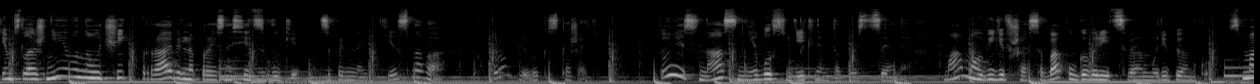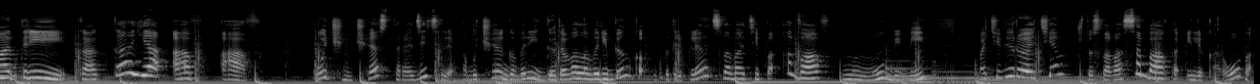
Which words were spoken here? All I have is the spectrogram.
тем сложнее его научить правильно произносить звуки, запоминать те слова, которые он привык искажать. Кто из нас не был свидетелем такой сцены? Мама, увидевшая собаку, говорит своему ребенку «Смотри, какая ав-ав!» Очень часто родители, обучая говорить годовалого ребенка, употребляют слова типа «авав», «муму», «биби», мотивируя тем, что слова «собака» или «корова»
